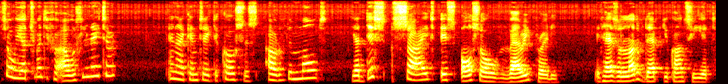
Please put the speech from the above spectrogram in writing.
So we are 24 hours later and I can take the coasters out of the mold. Yeah, this side is also very pretty. It has a lot of depth, you can't see it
